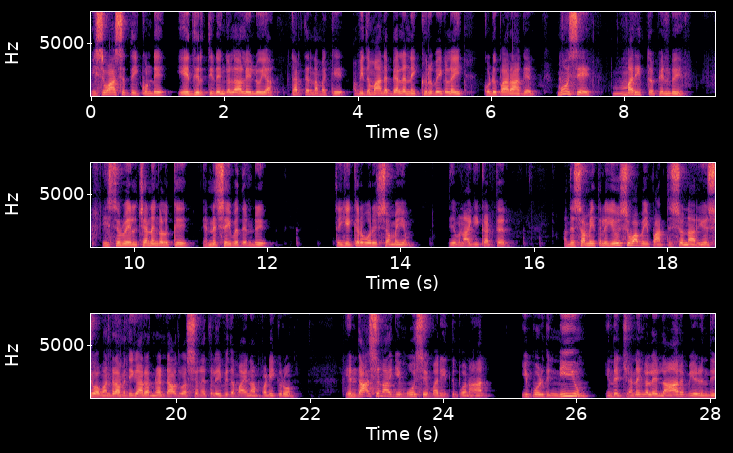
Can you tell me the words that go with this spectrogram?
விசுவாசத்தை கொண்டு எதிர்த்திடுங்கள். அல்லேலூயா கர்த்தர் நமக்கு அவிதமான பலனை கிருபைகளை கொடுப்பாராக. மோசே மறித்த பின்பு இஸ்ரேல் ஜனங்களுக்கு என்ன செய்வதென்று திகைக்கிற ஒரு சமயம். தேவனாகி கர்த்தர் அந்த சமயத்தில் யூசுவாவை பார்த்து சொன்னார். யூசுவா ஒன்றாம் அதிகாரம் ரெண்டாவது வசனத்தில் இவ்விதமாய் நாம் படிக்கிறோம். என் தாசனாகிய மோசே மறித்து போனான் இப்பொழுது நீயும் இந்த ஜனங்கள் எல்லாரும் எழுந்து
